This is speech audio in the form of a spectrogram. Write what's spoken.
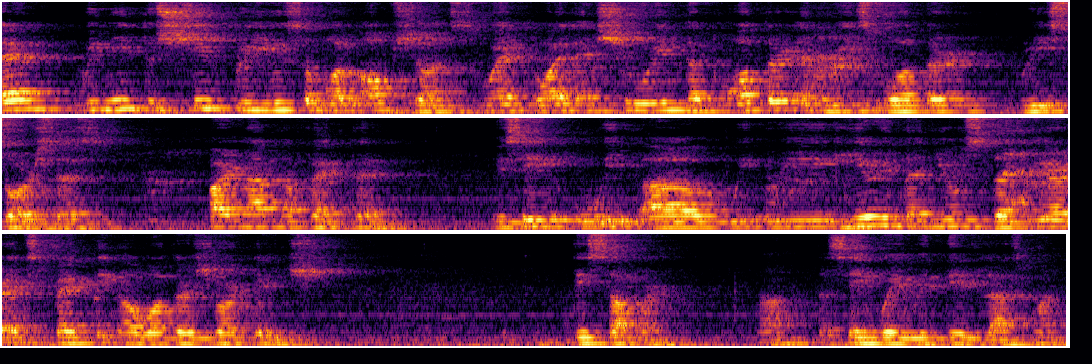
And we need to shift reusable options while ensuring that water and wastewater resources are not affected. You see, we, uh, we, we hear in the news that we are expecting a water shortage this summer, huh? the same way we did last month.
